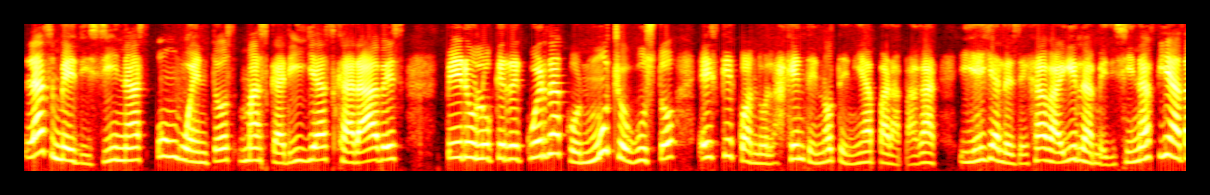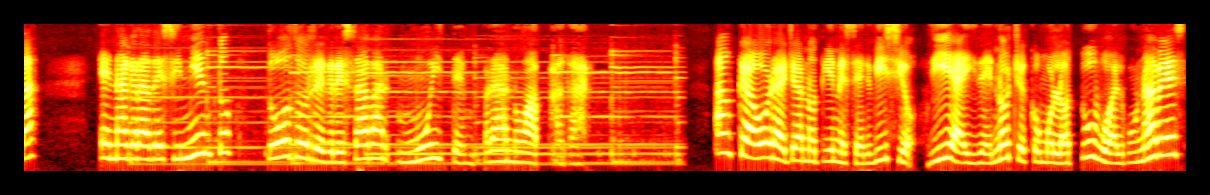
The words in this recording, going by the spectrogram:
las medicinas, ungüentos, mascarillas, jarabes, pero lo que recuerda con mucho gusto es que cuando la gente no tenía para pagar y ella les dejaba ir la medicina fiada, en agradecimiento todos regresaban muy temprano a pagar. Aunque ahora ya no tiene servicio día y de noche como lo tuvo alguna vez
